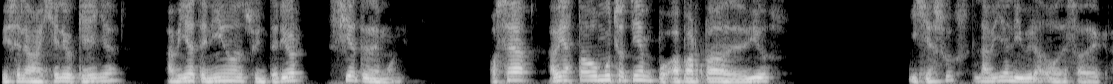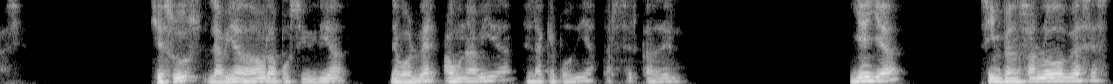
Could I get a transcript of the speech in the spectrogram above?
Dice el Evangelio que ella había tenido en su interior siete demonios. O sea, había estado mucho tiempo apartada de Dios. Y Jesús la había librado de esa desgracia. Jesús le había dado la posibilidad de volver a una vida en la que podía estar cerca de Él. Y ella, sin pensarlo dos veces,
